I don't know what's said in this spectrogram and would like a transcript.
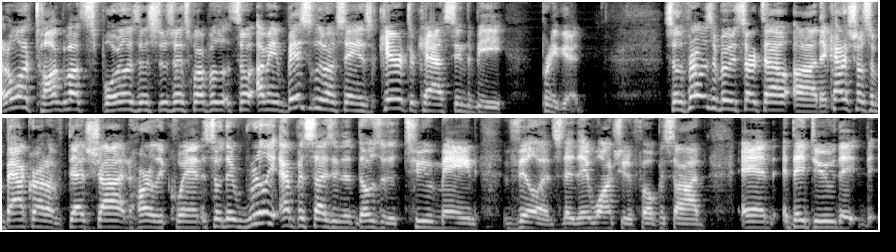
I don't want to talk about spoilers in Suicide Squad. So I mean, basically, what I'm saying is character cast seemed to be pretty good. So the premise of the movie starts out. Uh, they kind of show some background of Deadshot and Harley Quinn. So they're really emphasizing that those are the two main villains that they want you to focus on, and they do. They, they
